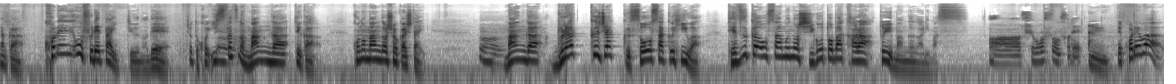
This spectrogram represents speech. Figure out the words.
なんか、これを触れたいっていうので、ちょっとこれ一冊の漫画っていうか、この漫画を紹介したい。うん。漫画、ブラックジャック創作秘話、手塚治虫の仕事場からという漫画があります。ああ、すごそう、それ。うん。で、これは、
